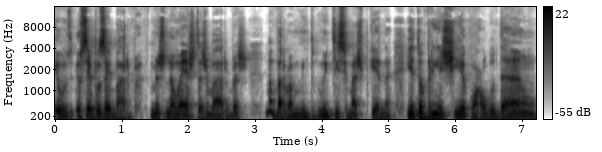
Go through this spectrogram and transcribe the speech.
eu, eu, sempre usei barba, mas não estas barbas, uma barba muito, muitíssimo mais pequena. E então preenchia com algodão,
